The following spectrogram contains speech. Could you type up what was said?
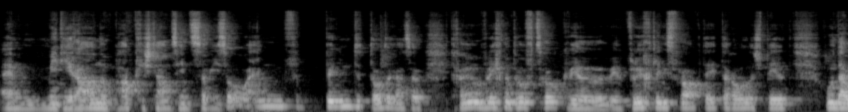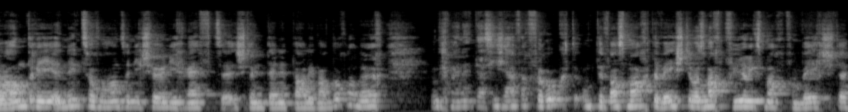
ähm, mit Iran und Pakistan sind sowieso eng verbündet, oder? Also da kommen wir vielleicht noch darauf zurück, weil, weil die Flüchtlingsfrage dort eine Rolle spielt. Und auch andere, nicht so wahnsinnig schöne Kräfte stehen diesen Taliban doch noch näher. Und ich meine, das ist einfach verrückt. Und was macht der Westen, was macht die Führungsmacht vom Westen?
